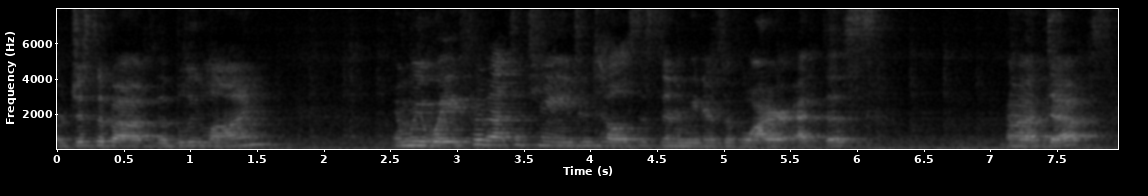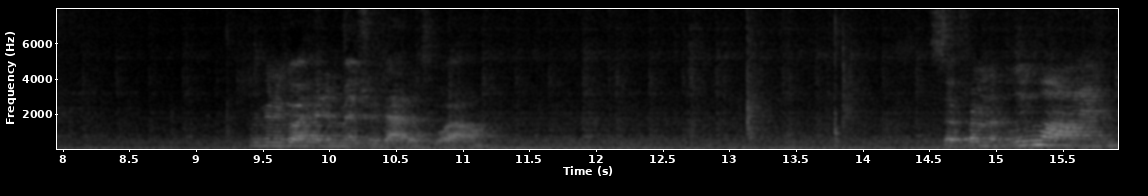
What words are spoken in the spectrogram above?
or just above the blue line, and we wait for that to change and tell us the centimeters of water at this uh, depth. We're gonna go ahead and measure that as well. So from the blue line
